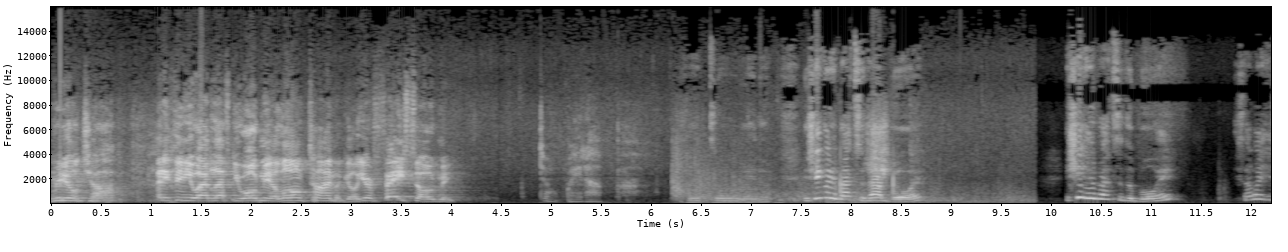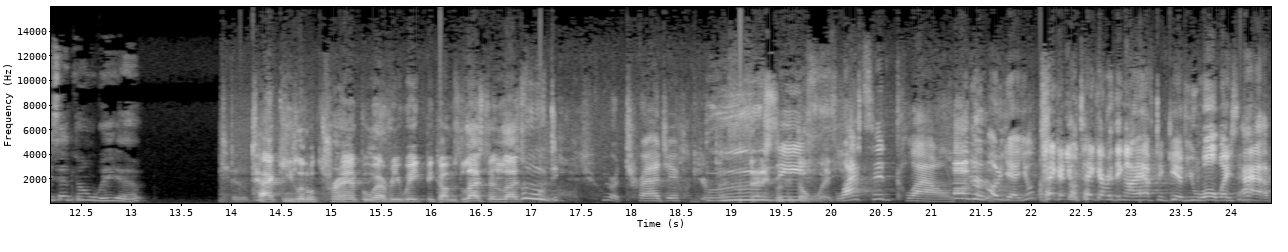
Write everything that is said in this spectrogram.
Real job. Anything you had left, you owed me a long time ago. Your face owed me. Don't wait up. Don't. Is she going back to that boy? Is she going back to the boy? Is that why he said don't wait up? Tacky little tramp who every week becomes less and less. You're a tragic, You're boozy, pathetic. Look at the way. flaccid clown. Oh yeah, you'll take it. You'll take everything I have to give. You always have.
